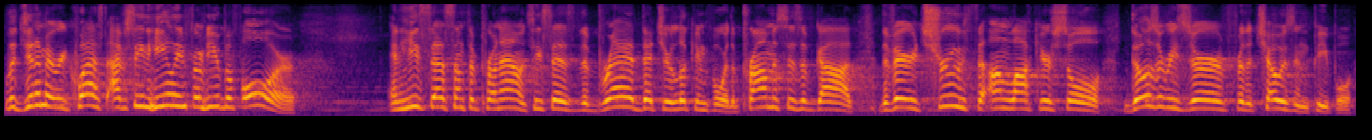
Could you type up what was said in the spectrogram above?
legitimate request. I've seen healing from you before. And he says something pronounced. He says, The bread that you're looking for, the promises of God, the very truth to unlock your soul, those are reserved for the chosen people.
